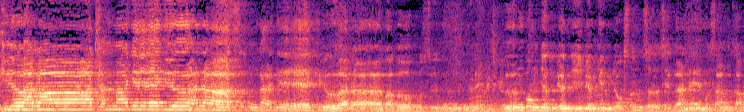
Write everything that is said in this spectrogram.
귀하라 탄막에 귀하라 승각에 귀하라. 과거 무슨 열에 은공정변리병행족 선서세간의 무상사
